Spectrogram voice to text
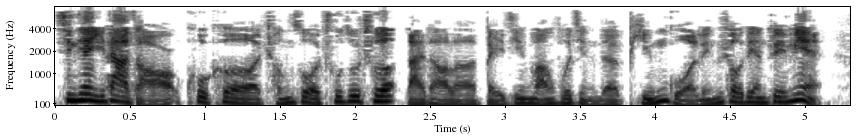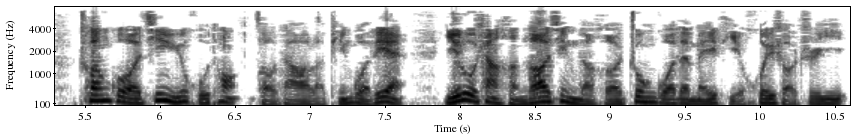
今天一大早，库克乘坐出租车来到了北京王府井的苹果零售店对面，穿过金鱼胡同，走到了苹果店。一路上很高兴的和中国的媒体挥手致意。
